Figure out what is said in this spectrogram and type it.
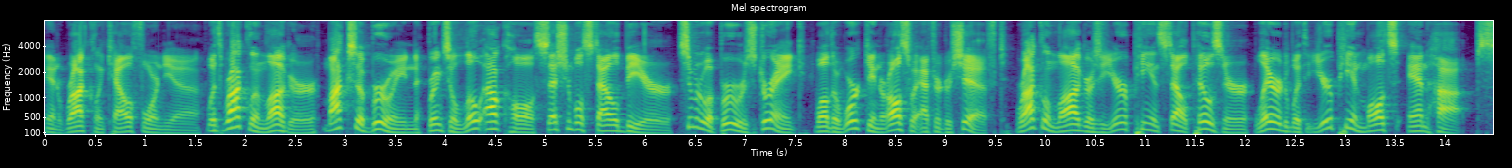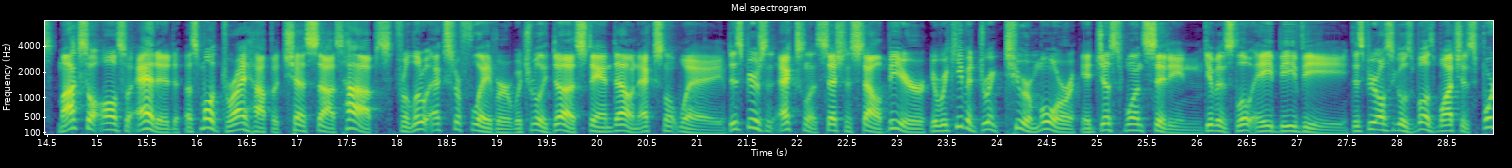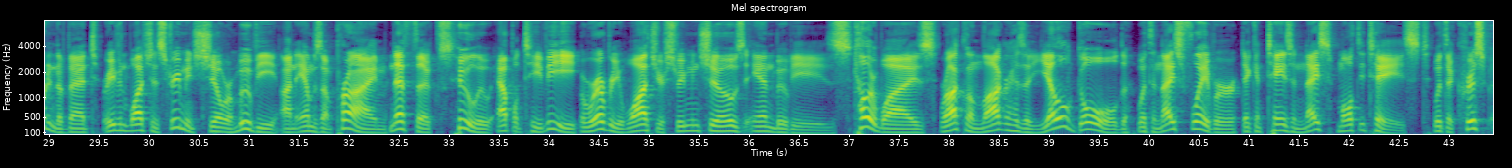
in Rocklin, California. With Rocklin Lager, Moxa Brewing brings a low alcohol, sessionable style beer, similar to what brewers drink while they're working or also after their shift. Rocklin Lager is a European style pilsner layered with European malts and hops. Moxa also added a small dry hop of Czech Saaz hops for a little extra flavor, which really does stand out in an excellent way. This beer is an excellent session style beer, and we can even drink two or more in just one sitting, given its low ABV. This beer also goes well as watching a sporting event or even watching a streaming show or movie on Amazon Prime, Netflix, Hulu, Apple TV, or wherever you watch your streaming shows and movies. Color wise, Rocklin Lager has a yellow gold with a nice flavor that contains a nice malty taste, with a crisp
